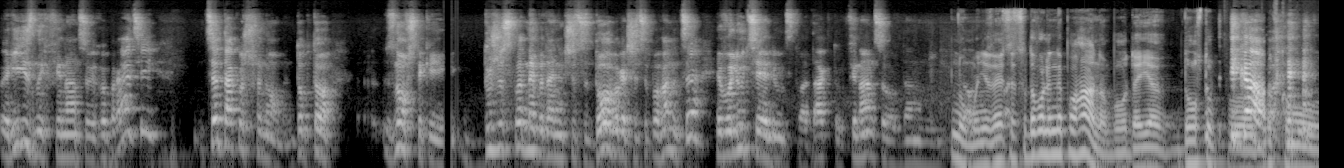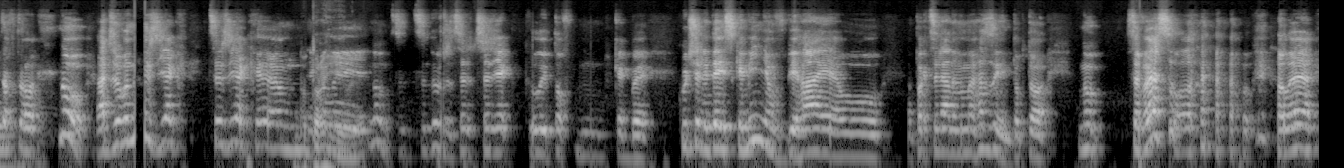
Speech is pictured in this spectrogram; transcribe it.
різних фінансових операцій. Це також феномен. Тобто, знову ж таки, дуже складне питання, чи це добре, чи це погано. Це еволюція людства, так тобто фінансово в даному Ну, мені здається, це доволі непогано, бо дає доступ Цікаво. Тобто, ну адже вони ж як це ж як ем, коли, ну це, це дуже це, це ж як коли то якби куча людей з камінням вбігає у порцеляновий магазин. Тобто, ну це весело, але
